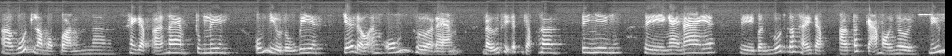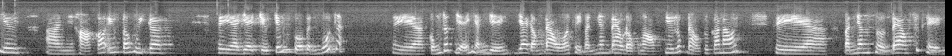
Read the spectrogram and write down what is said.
à, gút là một bệnh à, hay gặp ở nam trung niên, uống nhiều rượu bia, chế độ ăn uống thừa đạm, nữ thì ít gặp hơn. Tuy nhiên thì ngày nay á, thì bệnh gút có thể gặp ở tất cả mọi người nếu như à, họ có yếu tố nguy cơ. Thì à, về triệu chứng của bệnh gút á, thì à, cũng rất dễ nhận diện. Giai đoạn đầu á, thì bệnh nhân đau đột ngột như lúc đầu tôi có nói. Thì à, bệnh nhân thường đau xuất hiện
